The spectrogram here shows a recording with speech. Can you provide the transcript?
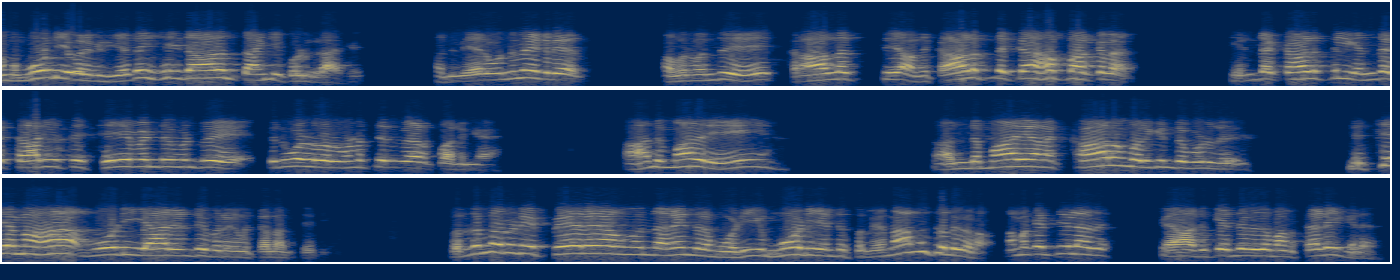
நம்ம மோடி அவர்கள் எதை செய்தாலும் தாங்கிக் கொள்கிறார்கள். அது வேற ஒண்ணுமே கிடையாது. அவர் வந்து காலத்தை அந்த காலத்துக்காக பார்க்கல. எந்த காலத்தில் எந்த காரியத்தை செய்ய வேண்டும் என்று திருவள்ளுவர் உணர்த்திருக்கிறார் பாருங்க. அது மாதிரி அந்த மாதிரியான காலம் வருகின்ற பொழுது நிச்சயமாக மோடி யார் என்று இவர்களுக்கெல்லாம் தெரியும். பிரதமருடைய பேரை அவங்க வந்து நரேந்திர மோடி மோடி என்று சொல்லுங்க நாம சொல்லுகிறோம். நம்ம கட்சியில அது அதுக்கு எந்த விதமான தடையும் கிடையாது.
